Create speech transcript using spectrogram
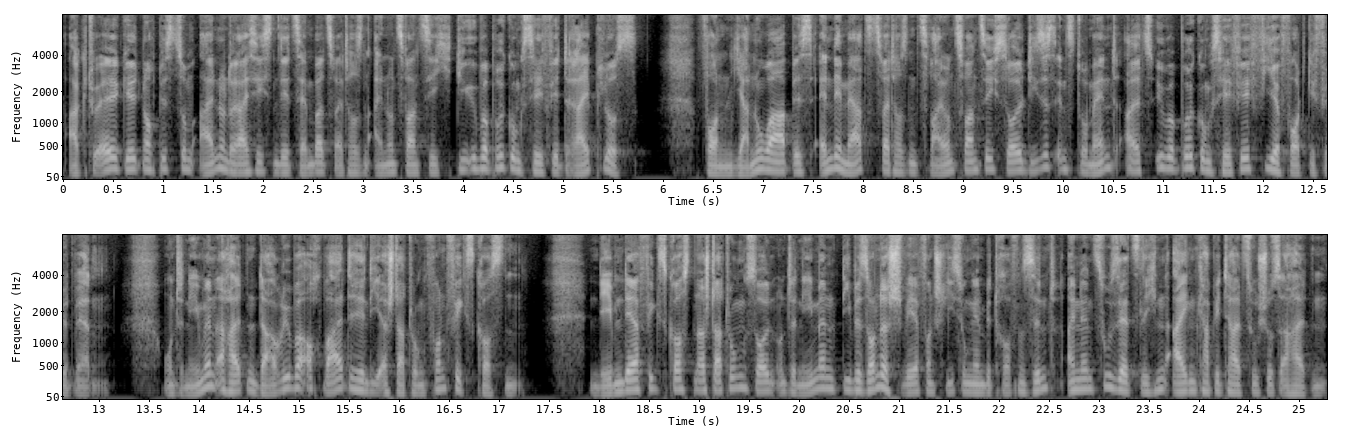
Aktuell gilt noch bis zum 31. Dezember 2021 die Überbrückungshilfe 3 Plus. Von Januar bis Ende März 2022 soll dieses Instrument als Überbrückungshilfe 4 fortgeführt werden. Unternehmen erhalten darüber auch weiterhin die Erstattung von Fixkosten. Neben der Fixkostenerstattung sollen Unternehmen, die besonders schwer von Schließungen betroffen sind, einen zusätzlichen Eigenkapitalzuschuss erhalten.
